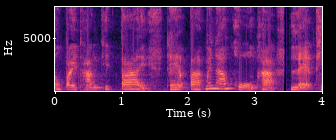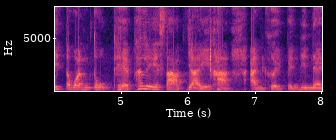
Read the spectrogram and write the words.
ลงไปทางทิศใต้ แถบปากแม่น้ำโขงค่ะและทิศตะวันตกแถบทะเลสาบใหญ่ค่ะ อันเคยเป็นดินแดน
